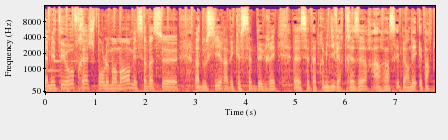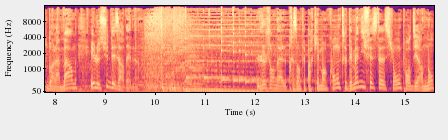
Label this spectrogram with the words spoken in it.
La météo fraîche pour le moment, mais ça va se radoucir avec 7 degrés euh, cet après-midi vers 13h à Reims, Épernay et partout dans la Marne et le sud des Ardennes. Le journal présenté par Clément Comte, des manifestations pour dire non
